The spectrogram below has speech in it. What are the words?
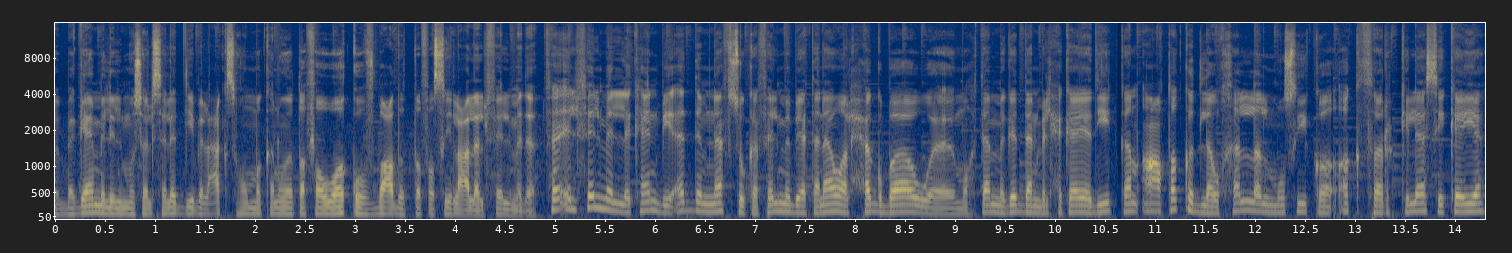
بجامل المسلسلات دي بالعكس هم كانوا يتفوقوا في بعض التفاصيل على الفيلم ده. فالفيلم اللي كان بيقدم نفسه كفيلم بيتناول حقبة ومهتم جدا بالحكاية دي كان أعتقد لو خلى الموسيقى أكثر كلاسيكية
